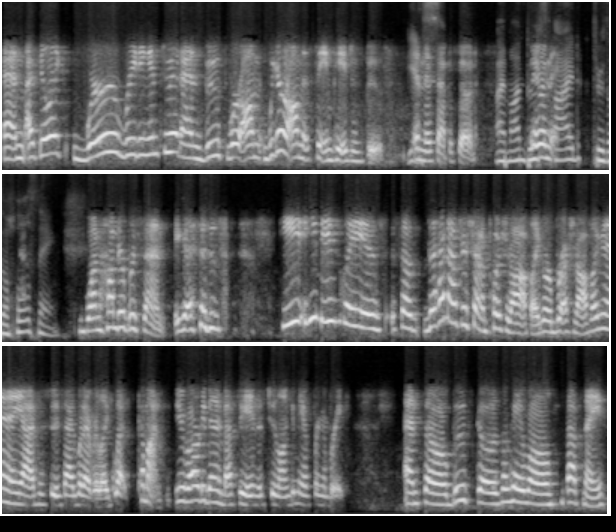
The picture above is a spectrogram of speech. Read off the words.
and I feel like we're reading into it, and Booth, we're on we are on the same page as Booth in this episode. I'm on Booth's side through the whole thing. One hundred percent, because he he basically is. So the headmaster's trying to push it off, like or brush it off, like, eh, yeah, it's a suicide, whatever. Like, let come on, you've already been investigating this too long. Give me a friggin' break. And so Booth goes, okay, well, that's nice,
